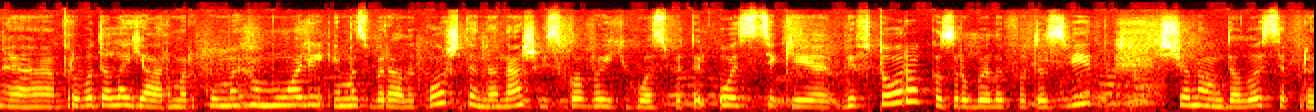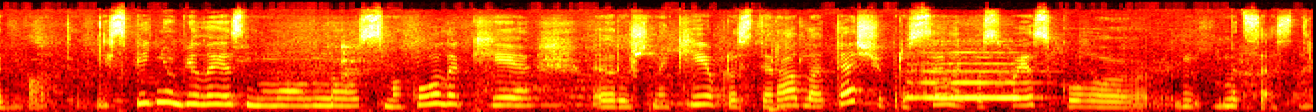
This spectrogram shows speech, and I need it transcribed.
е, проводила ярмарку в Мегамолі, і ми збирали кошти на наш військовий госпіталь. Ось тільки вівторок зробили фотозвіт, що нам вдалося придбати. Спідню білизну, ну, смаколики, рушники, простирадла, те, що просили по списку медсестри.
